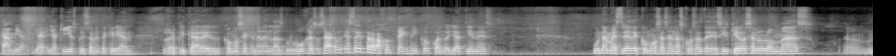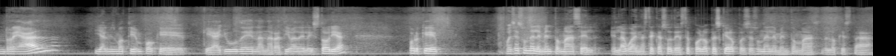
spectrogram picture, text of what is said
cambia. Y, y aquí es precisamente querían replicar el cómo se generan las burbujas. O sea, este trabajo técnico cuando ya tienes una maestría de cómo se hacen las cosas, de decir quiero hacerlo lo más um, real y al mismo tiempo que, que, ayude en la narrativa de la historia, porque pues es un elemento más el, el agua, en este caso de este pueblo pesquero, pues es un elemento más de lo que está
